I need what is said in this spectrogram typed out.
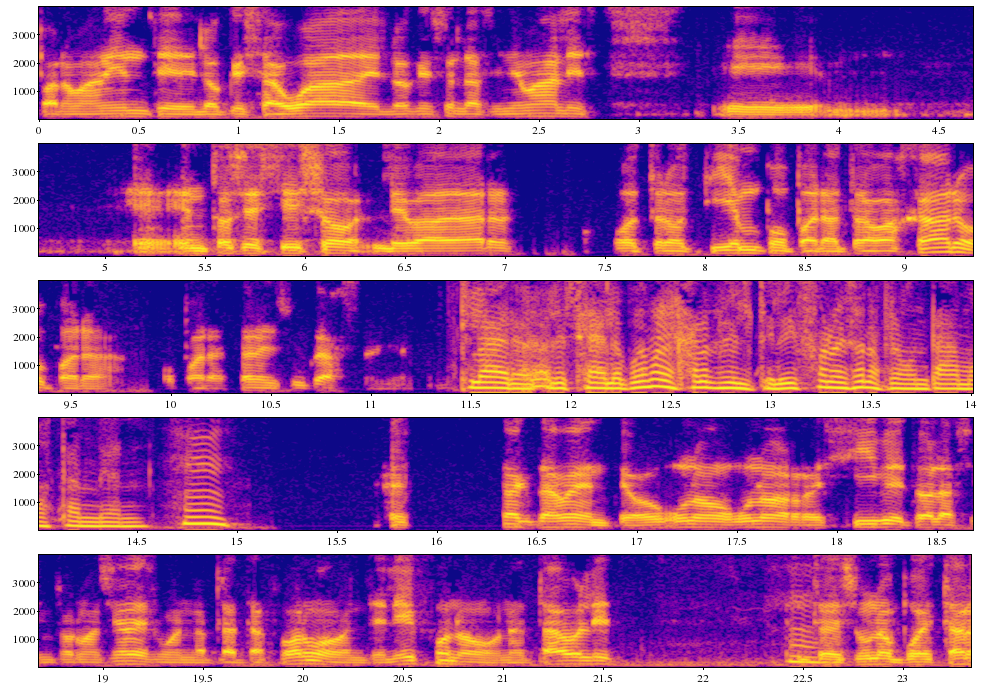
permanente de lo que es aguada, de lo que son las animales. Eh, eh, entonces eso le va a dar otro tiempo para trabajar o para, o para estar en su casa. Claro, o sea, lo puede manejar desde el teléfono, eso nos preguntábamos también. Hmm. Exactamente, uno, uno recibe todas las informaciones o en la plataforma o en el teléfono o en una tablet. Entonces uno puede estar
